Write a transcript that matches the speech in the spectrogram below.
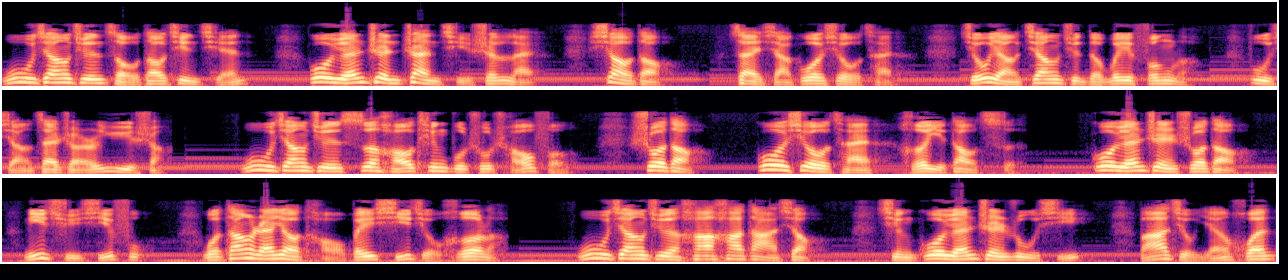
乌将军走到近前，郭元振站起身来，笑道：“在下郭秀才，久仰将军的威风了，不想在这儿遇上。”乌将军丝毫听不出嘲讽，说道：“郭秀才何以到此？”郭元振说道：“你娶媳妇，我当然要讨杯喜酒喝了。”乌将军哈哈大笑，请郭元振入席，把酒言欢。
